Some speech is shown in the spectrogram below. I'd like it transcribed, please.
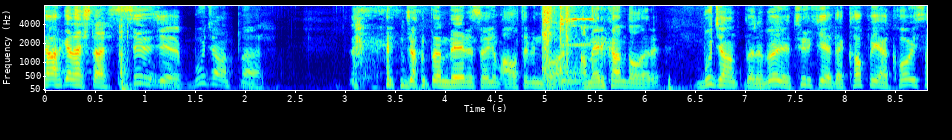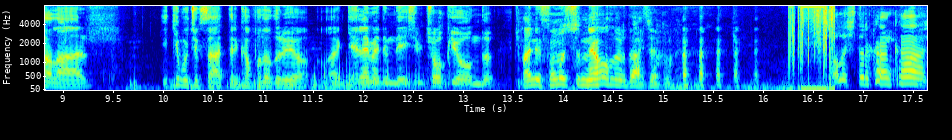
arkadaşlar sizce bu jantlar jantların değerini söyleyeyim 6000 dolar Amerikan doları. Bu jantları böyle Türkiye'de kapıya koysalar iki buçuk saattir kapıda duruyor. Gelemedim de işim çok yoğundu. Hani sonuç ne olurdu acaba? Çalıştır kanka.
